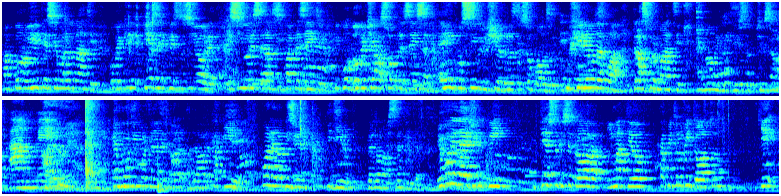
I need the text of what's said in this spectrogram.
ma quando io e te siamo radunati come Chiesa di Cristo Signore, il Signore sarà, si fa presente, e dove c'è la sua presenza è impossibile uscire dello stesso modo, usciremo da qua trasformati nel nome di Cristo Gesù. Amen. Alleluia. È molto importante capire qual è la visione di Dio per la nostra vita. Io vorrei leggere qui il testo che si trova in Matteo capitolo 28 che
